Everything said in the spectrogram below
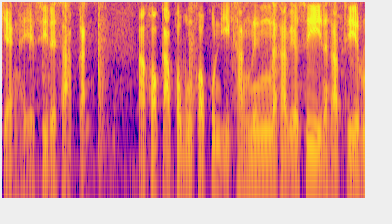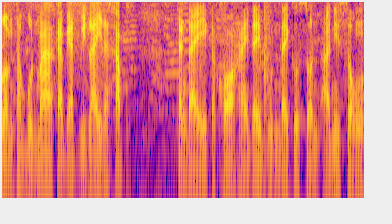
แจ้งให้เอฟซีได้ทราบกัน อาขอกราบขอบคุญขอบคุณอีกครั้งหนึ่งนะครับเอฟซีนะครับที่ร่วมทำบุญมากกับแอดวิไลนะครับจังใดก็ขอให้ได้บุญได้กุศลอานิสงส์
